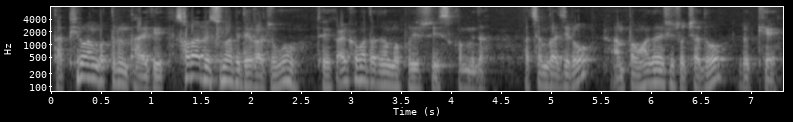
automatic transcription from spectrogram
다 필요한 것들은 다 이렇게 서랍에 수납이 돼 가지고 되게 깔끔하다는 걸 보실 수 있을 겁니다. 마찬가지로 안방 화장실조차도 이렇게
